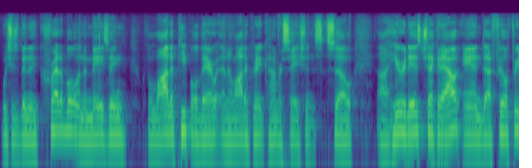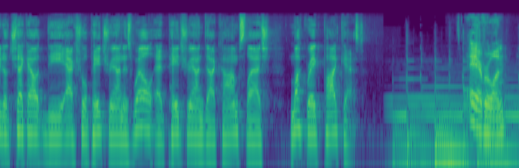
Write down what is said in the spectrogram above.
which has been incredible and amazing with a lot of people there and a lot of great conversations. So uh, here it is. Check it out. And uh, feel free to check out the actual Patreon as well at patreon.com slash muckrake podcast. Hey, everyone.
